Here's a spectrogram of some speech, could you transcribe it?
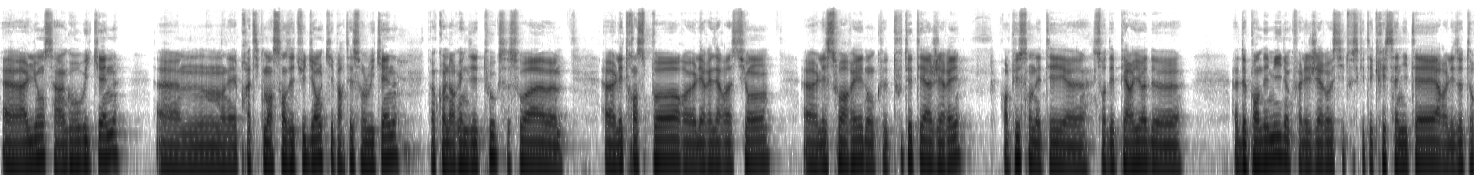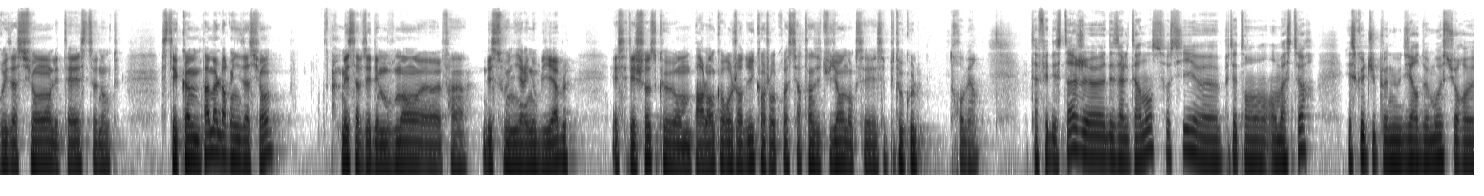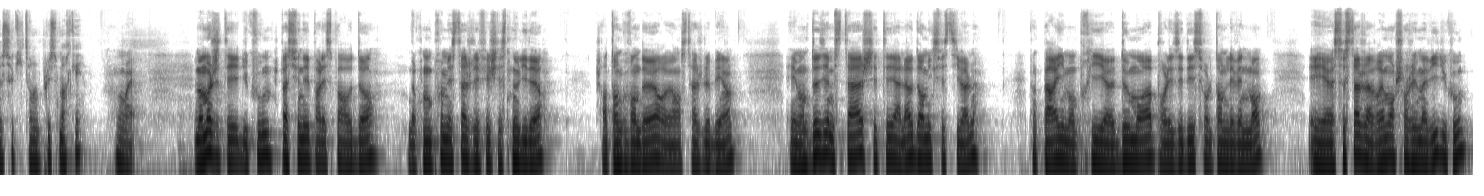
Euh, à Lyon, c'est un gros week-end. on avait pratiquement 100 étudiants qui partaient sur le week-end. Donc, on organisait tout, que ce soit les transports, les réservations, les soirées. Donc, tout était à gérer. En plus, on était euh, sur des périodes euh, de pandémie, donc il fallait gérer aussi tout ce qui était crise sanitaire, les autorisations, les tests. Donc c'était quand même pas mal d'organisation, mais ça faisait des mouvements, euh, enfin des souvenirs inoubliables. Et c'est des choses qu'on me parle encore aujourd'hui quand je recroise certains étudiants, donc c'est plutôt cool. Trop bien. Tu as fait des stages, des alternances aussi, peut-être en, master? Est-ce que tu peux nous dire deux mots sur ceux qui t'ont le plus marqué? Ouais. Ben, moi, j'étais du coup passionné par les sports outdoor. Donc mon premier stage, je l'ai fait chez Snow Leader, en tant que vendeur euh, en stage de B1. Et mon deuxième stage, c'était à l'Outdoor Mix Festival. Donc pareil, ils m'ont pris euh, deux mois pour les aider sur le temps de l'événement. Et euh, ce stage a vraiment changé ma vie du coup,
